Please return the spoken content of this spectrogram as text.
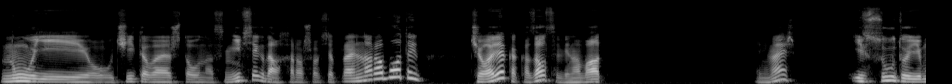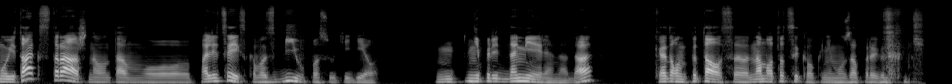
Ну и учитывая, что у нас не всегда хорошо все правильно работает, человек оказался виноват. Понимаешь? И суду ему и так страшно, он там о, полицейского сбил, по сути дела. Непреднамеренно, да? Когда он пытался на мотоцикл к нему запрыгнуть,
